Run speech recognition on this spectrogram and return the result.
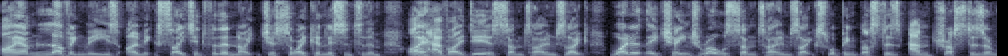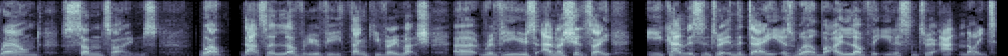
I am loving these. I'm excited for the night just so I can listen to them. I have ideas sometimes, like why don't they change roles sometimes, like swapping busters and trusters around sometimes. Well, that's a lovely review. Thank you very much, uh, reviews. And I should say, you can listen to it in the day as well, but I love that you listen to it at night.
